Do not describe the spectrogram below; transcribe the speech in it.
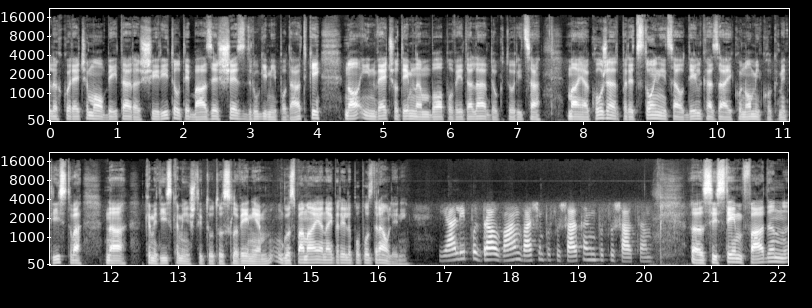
lahko rečemo obeta razširitev te baze še z drugimi podatki. No, in več o tem nam bo povedala doktorica Maja Kožar, predstojnica oddelka za ekonomiko kmetijstva na Kmetijskem inštitutu Slovenije. Gospa Maja, najprej lepo pozdravljeni. Ja, lep pozdrav vam, vašim poslušalkam in poslušalcem. Eh, sistem Faden eh,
